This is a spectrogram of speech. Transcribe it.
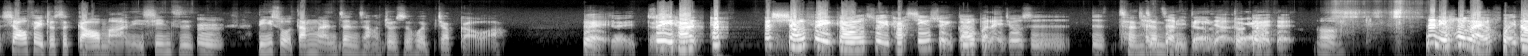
消费就是高嘛，你薪资嗯理所当然正常就是会比较高啊。对对，所以他他。他消费高，所以他薪水高，本来就是是成正比的。对对对，嗯。那你后来回到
